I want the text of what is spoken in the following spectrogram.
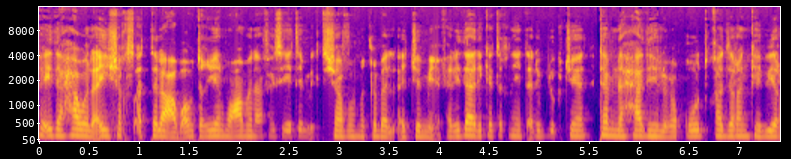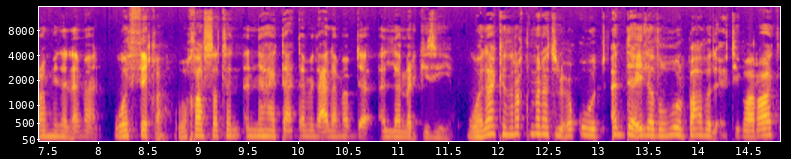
فإذا حاول أي شخص التلاعب أو تغيير معاملة فسيتم اكتشافه من قبل الجميع فلذلك تقنية البلوكتشين تمنح هذه العقود قدرا كبيرا من الأمان والثقة وخاصة أنها تعتمد على مبدأ اللامركزية ولكن رقمنة العقود أدى إلى ظهور بعض الاعتبارات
